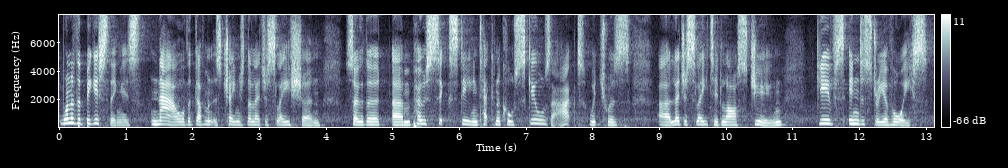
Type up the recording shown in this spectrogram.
one of the biggest thing is now the government has changed the legislation. So the um, Post 16 Technical Skills Act, which was uh, legislated last June, gives industry a voice.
